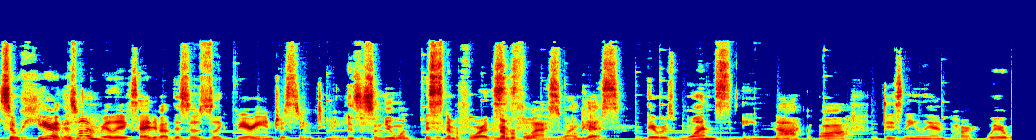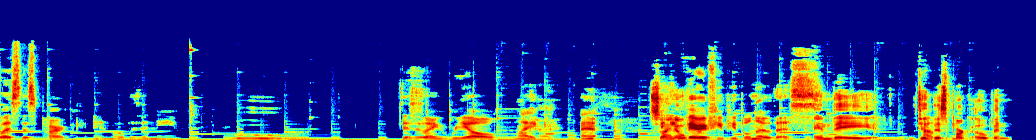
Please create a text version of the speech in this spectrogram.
So here, this one I'm really excited about. This was like very interesting to me. Is this a new one? This is number four. This Number is four. the last one. Okay. Yes. There was once a knockoff Disneyland park. Where was this park and what was it named? Ooh. This is like real, like, Okay. I, So I think know, very few people know this. and they did Oh. this park open.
